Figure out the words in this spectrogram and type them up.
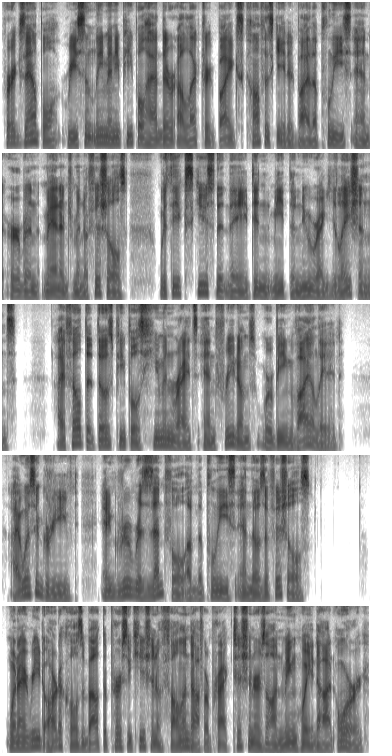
For example, recently many people had their electric bikes confiscated by the police and urban management officials with the excuse that they didn't meet the new regulations. I felt that those people's human rights and freedoms were being violated. I was aggrieved and grew resentful of the police and those officials. When I read articles about the persecution of Falun Dafa practitioners on Minghui.org,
